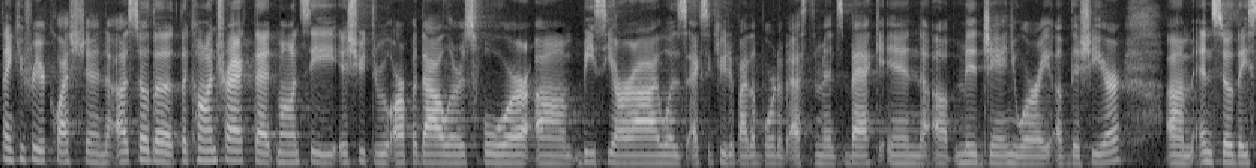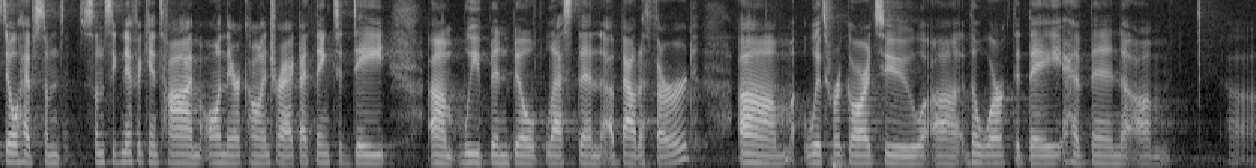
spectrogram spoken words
Thank you for your question. Uh, So the, the contract that MONSE issued through ARPA dollars for um, BCRI was executed by the Board of Estimates back in uh, mid-January of this year. Um, And so they still have some, some significant time on their contract. I think to date, um, we've been built less than about a third um, with regard to uh, the work that they have been um, uh,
